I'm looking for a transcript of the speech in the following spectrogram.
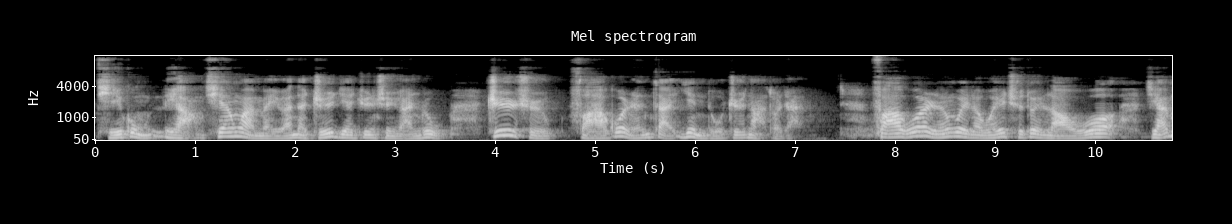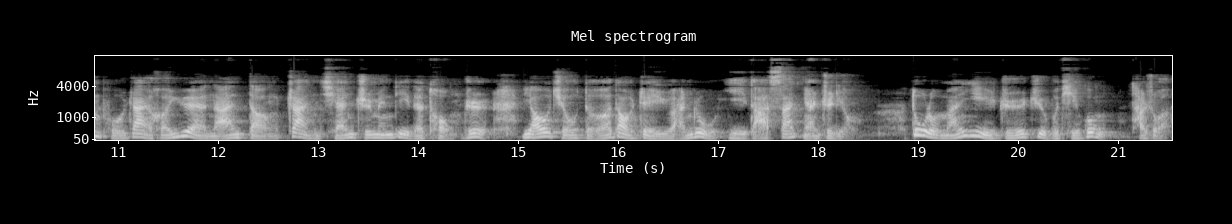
提供两千万美元的直接军事援助，支持法国人在印度支那作战。法国人为了维持对老挝、柬埔寨和越南等战前殖民地的统治，要求得到这援助已达三年之久。杜鲁门一直拒不提供。他说：“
